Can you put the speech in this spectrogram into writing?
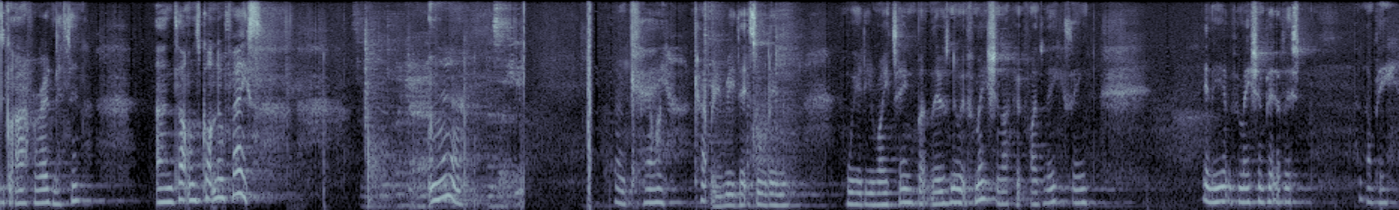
She's got half her head missing, and that one's got no face. Yeah. Okay, can't really read it. It's all in weirdy writing, but there's no information. I couldn't find anything in the information bit of this abbey.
